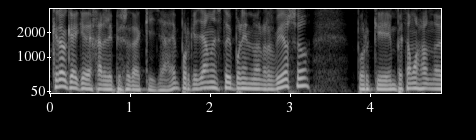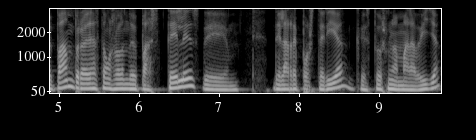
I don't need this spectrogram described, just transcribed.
creo que hay que dejar el episodio aquí ya, ¿eh? porque ya me estoy poniendo nervioso. Porque empezamos hablando de pan, pero ya estamos hablando de pasteles, de, de la repostería, que esto es una maravilla.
